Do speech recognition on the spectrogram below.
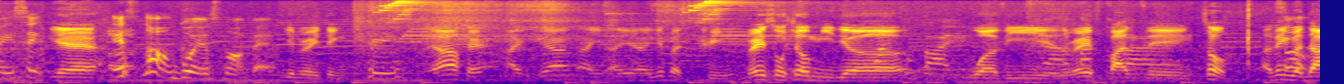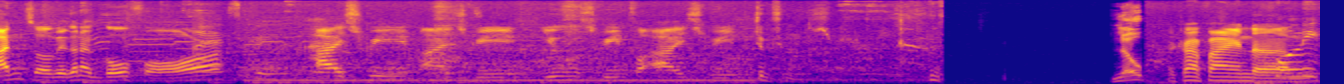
Basic. Yeah. uh, It's not good, it's not bad. give a rating. Three. Yeah, okay. I, yeah, I, I, I give it a three. Very social media Fun to buy. worthy. Yeah, it's a very fun to fun buy. thing. So I think So- we're done. So we're gonna go for Cream. ice cream, ice cream. You scream for ice cream. Chum, chum. Nope. We're trying to find um, Holy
